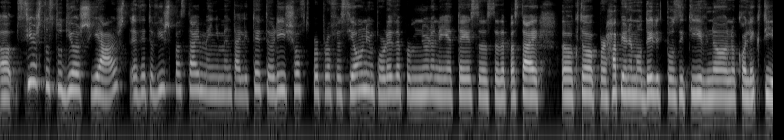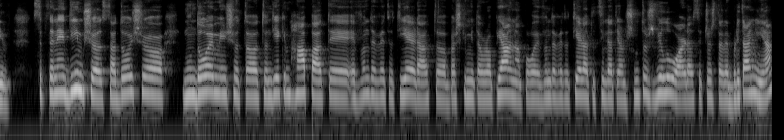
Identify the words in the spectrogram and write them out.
Uh, si është të studiosh jashtë edhe të vish pastaj me një mentalitet të ri qoftë për profesionin, por edhe për mënyrën e jetesës, edhe pastaj uh, këtë për hapjen e modelit pozitiv në në kolektiv. Sepse ne e dimë që sado që mundohemi që të të ndjekim hapat e, e vendeve të tjera të Bashkimit Evropian apo e vendeve të tjera të cilat janë shumë të zhvilluara, siç është edhe Britania,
